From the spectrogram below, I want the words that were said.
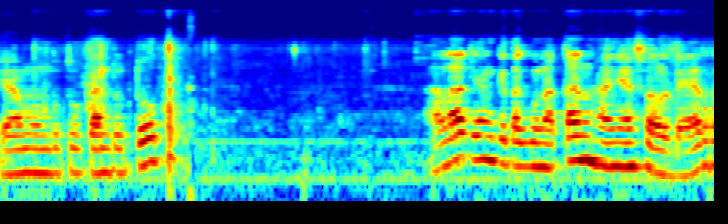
yang membutuhkan tutup. Alat yang kita gunakan hanya solder.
